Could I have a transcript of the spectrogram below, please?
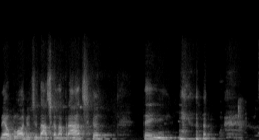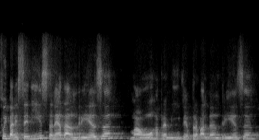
né? O blog Didática na Prática. Tem. Fui parecerista, né, da Andresa. Uma honra para mim ver o trabalho da Andresa,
